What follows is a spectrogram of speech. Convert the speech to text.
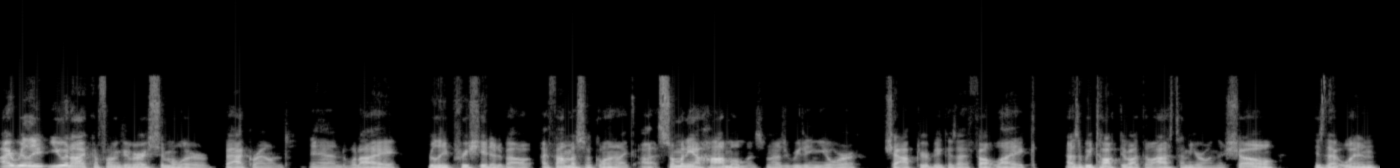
i really you and i come from a very similar background and what i really appreciated about i found myself going like uh, so many aha moments when i was reading your chapter because i felt like as we talked about the last time you were on the show is that when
